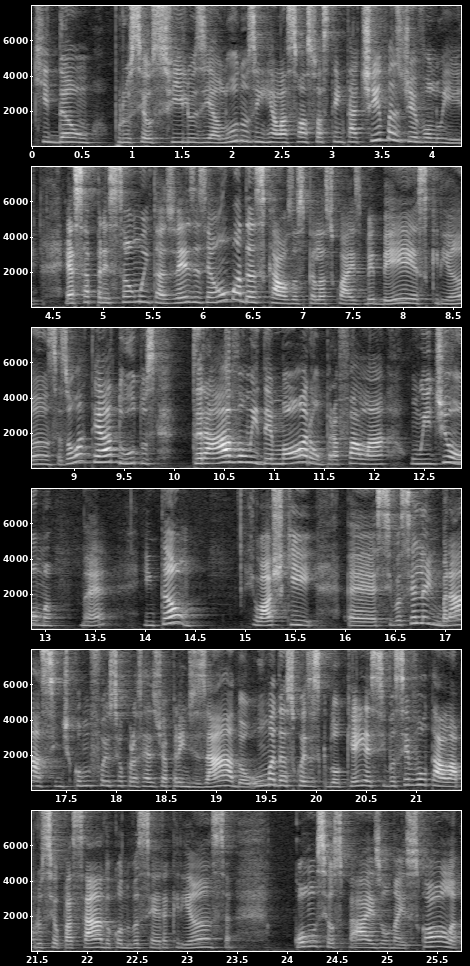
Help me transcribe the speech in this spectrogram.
que dão para os seus filhos e alunos em relação às suas tentativas de evoluir. Essa pressão muitas vezes é uma das causas pelas quais bebês, crianças ou até adultos travam e demoram para falar um idioma, né? Então, eu acho que é, se você lembrar assim, de como foi o seu processo de aprendizado, uma das coisas que bloqueia é se você voltar lá para o seu passado, quando você era criança, com os seus pais ou na escola,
